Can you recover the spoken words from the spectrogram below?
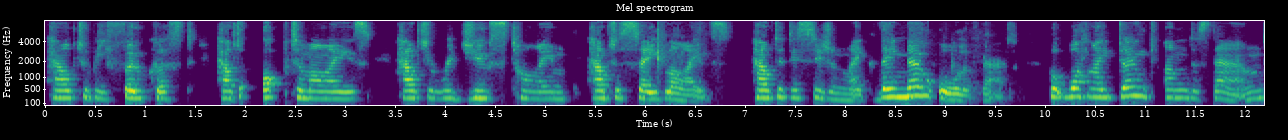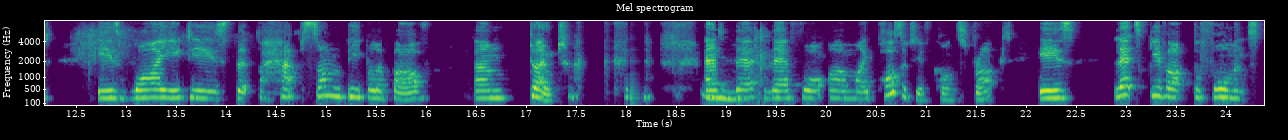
how to be focused how to optimize how to reduce time how to save lives how to decision make. They know all of that. But what i don't understand is why it is that perhaps some people above um, don't. And Mm. there, therefore uh, my positive construct is let's give up performance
